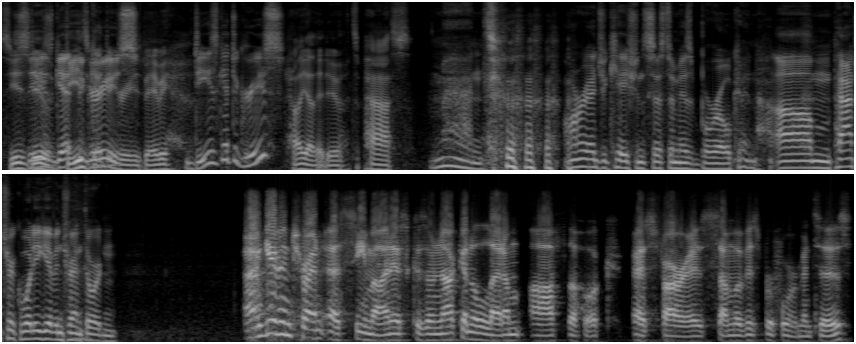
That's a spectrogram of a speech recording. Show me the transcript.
C's, C's do. get D's degrees. get degrees, baby. D's get degrees? Hell yeah, they do. It's a pass. Man, our education system is broken. Um, Patrick, what are you giving Trent Thornton? I'm giving Trent a C minus because I'm not going to let him off the hook as far as some of his performances.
